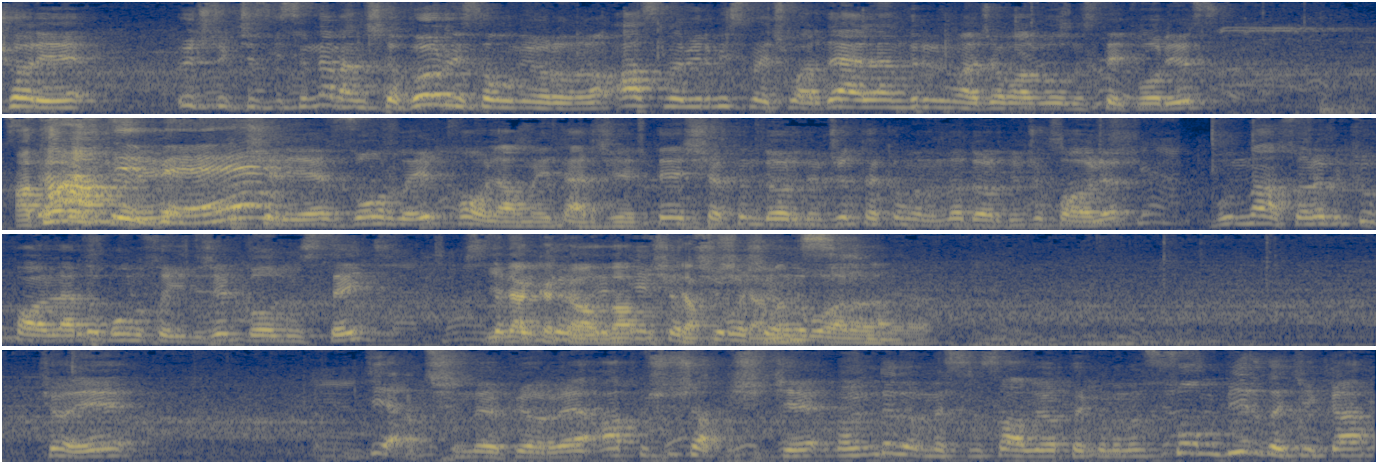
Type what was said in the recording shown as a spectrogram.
Curry üçlük çizgisinde hemen işte Burley savunuyor onu. Aslında bir mismatch var. Değerlendirir mi acaba Golden State Warriors? Atamam. Hadi be. İçeriye zorlayıp foul almayı tercih etti. Şak'ın dördüncü takımının da dördüncü faulü. Bundan sonra bütün faullerde bonusa gidecek Golden State. Bir dakika kaldı. Curry'nin 60 ilk atışı 60 başarılı bu arada. Curry diğer atışında yapıyor ve 63-62 önde dönmesini sağlıyor takımının. Son bir dakika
